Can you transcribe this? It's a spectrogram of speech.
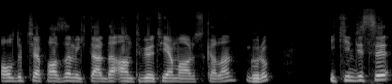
oldukça fazla miktarda antibiyotiğe maruz kalan grup. İkincisi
